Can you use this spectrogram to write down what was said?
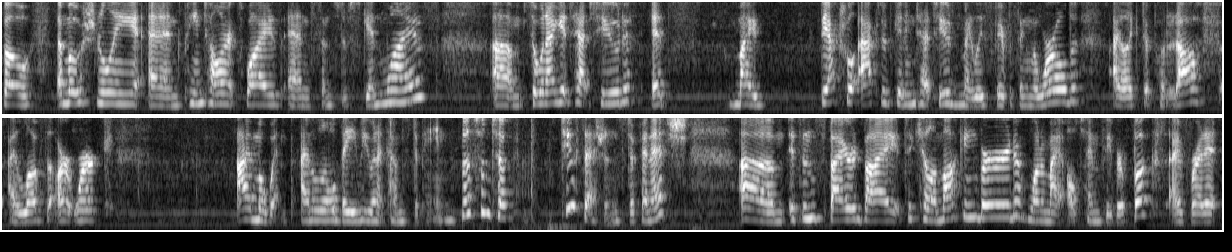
both emotionally and pain tolerance wise and sensitive skin wise. Um, so when I get tattooed, it's my the actual act of getting tattooed, my least favorite thing in the world. I like to put it off. I love the artwork. I'm a wimp. I'm a little baby when it comes to pain. This one took two sessions to finish. Um, it's inspired by To Kill a Mockingbird, one of my all-time favorite books. I've read it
